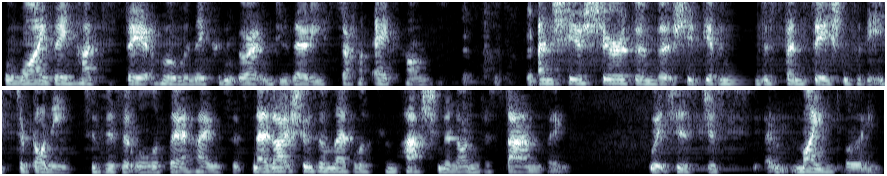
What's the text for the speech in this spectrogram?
for why they had to stay at home and they couldn't go out and do their Easter egg hunt. And she assured them that she'd given dispensation for the Easter bunny to visit all of their houses. Now, that shows a level of compassion and understanding which is just mind blowing.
